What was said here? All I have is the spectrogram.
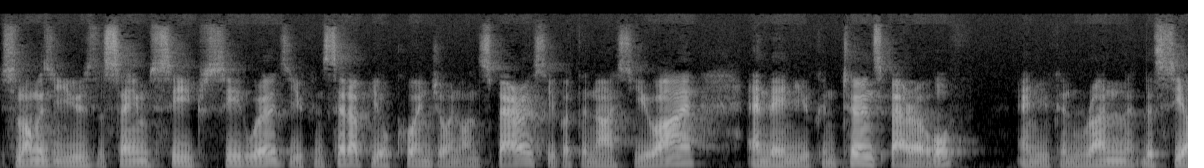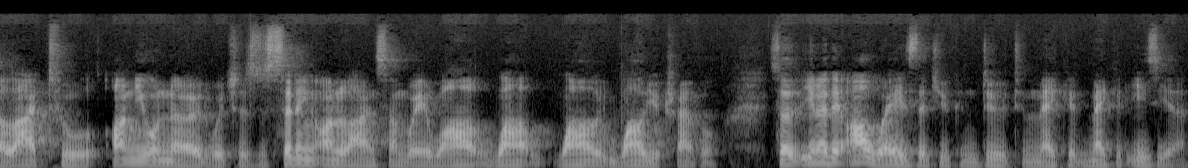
so long as you use the same seed, seed words, you can set up your coin join on Sparrow. So you've got the nice UI and then you can turn Sparrow off and you can run the CLI tool on your node, which is just sitting online somewhere while, while, while, while you travel. So, you know, there are ways that you can do to make it, make it easier.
